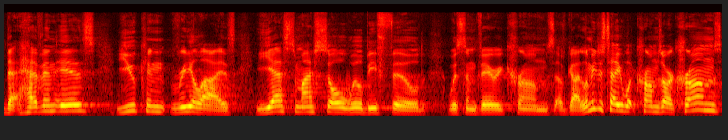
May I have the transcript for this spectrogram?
that heaven is, you can realize, yes, my soul will be filled with some very crumbs of God. Let me just tell you what crumbs are. Crumbs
